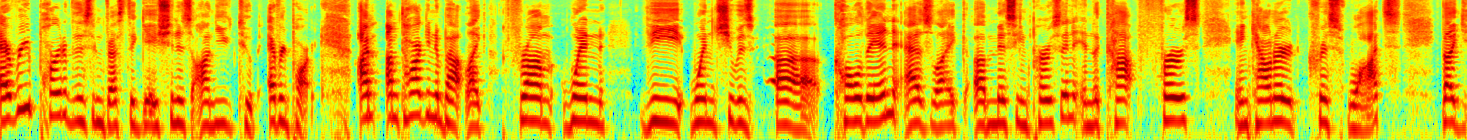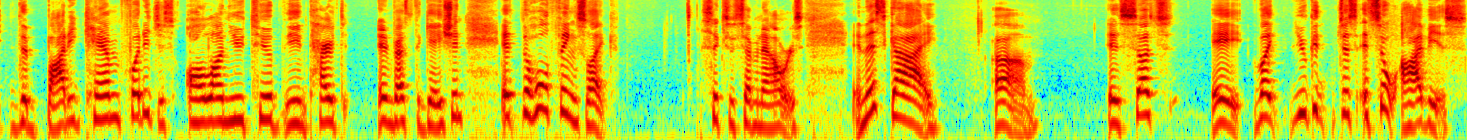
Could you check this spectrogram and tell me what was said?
every part of this investigation is on YouTube. Every part. I'm I'm talking about like from when the when she was uh called in as like a missing person and the cop first encountered Chris Watts like the body cam footage is all on YouTube the entire t- investigation it the whole thing's like six or seven hours and this guy um is such a like you could just it's so obvious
